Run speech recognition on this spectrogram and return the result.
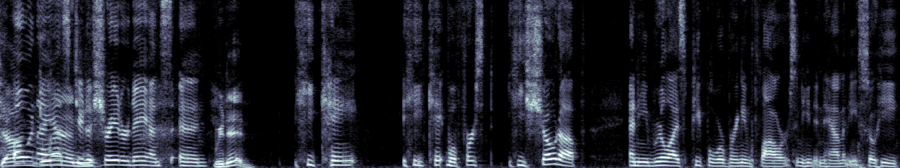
John Oh, and I asked you to Glenn. Schroeder dance, and we did. he came. He came. Well, first he showed up, and he realized people were bringing flowers, and he didn't have any, so he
